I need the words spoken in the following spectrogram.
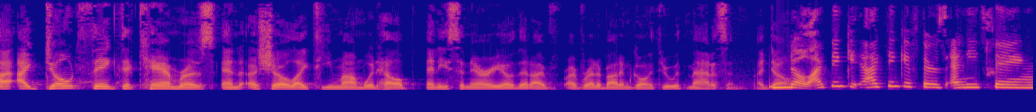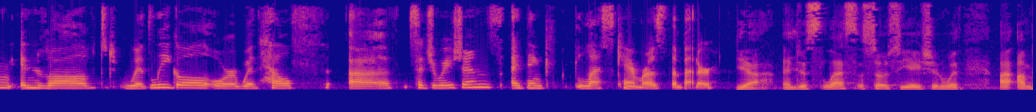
I, I don't think that cameras and a show like Teen Mom would help any scenario that I've I've read about him going through with Madison. I don't. No, I think I think if there's anything involved with legal or with health uh, situations, I think less cameras the better. Yeah, and just less association with. I, I'm.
